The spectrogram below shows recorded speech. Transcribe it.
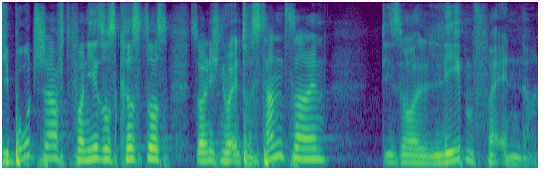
Die Botschaft von Jesus Christus soll nicht nur interessant sein, die soll Leben verändern.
